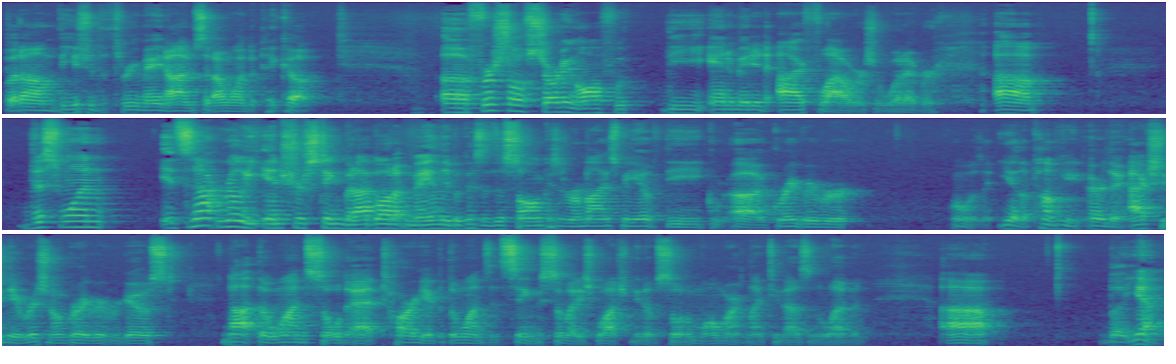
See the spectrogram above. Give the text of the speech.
but um, these are the three main items that I wanted to pick up. Uh, first off, starting off with the animated eye flowers or whatever. Um, this one, it's not really interesting, but I bought it mainly because of the song because it reminds me of the uh, River what was it? Yeah, the pumpkin, or the actually the original Grey River Ghost, not the one sold at Target, but the ones that sings "Somebody's Watching Me" that was sold in Walmart in like 2011. Uh, but yeah,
